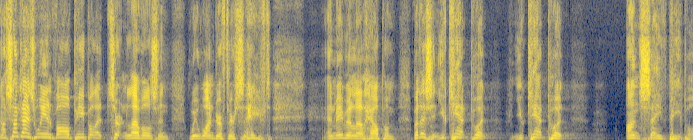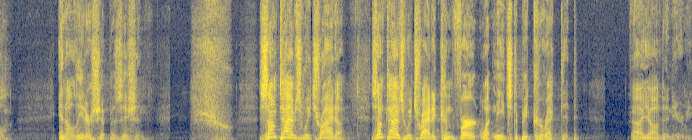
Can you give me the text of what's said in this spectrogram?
Now, sometimes we involve people at certain levels and we wonder if they're saved, and maybe it'll help them. But listen, you can't put you can't put unsaved people in a leadership position. Sometimes we try to sometimes we try to convert what needs to be corrected. Uh, y'all didn't hear me.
